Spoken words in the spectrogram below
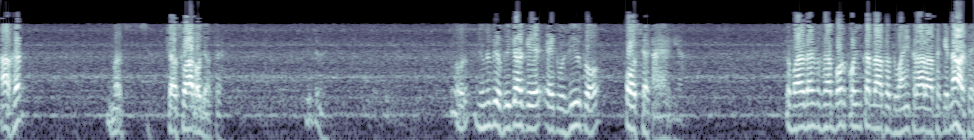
آخر بس کیا سوار ہو جاتا ہے۔ ٹھیک ہے نا۔ اور جنوبی افریقہ کے ایک وزیر کو پوسٹ سے ہٹایا گیا۔ تو ہمارا ڈاکٹر صاحب بہت کوشش کر رہا تھا، دعائیں کرا رہا تھا کہ نہ ہٹے۔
